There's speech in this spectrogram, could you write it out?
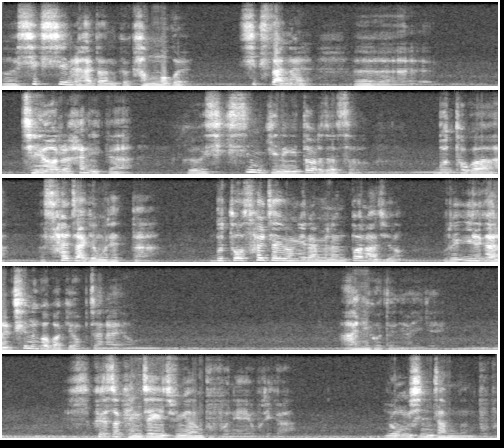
어, 식신을 하던 그 간목을 식상을 어, 제어를 하니까 그 식신 기능이 떨어져서 무토가 살작용을 했다. 무토 살작용이라면 뻔하죠. 우리 일간을 치는 것밖에 없잖아요. 아니거든요, 이게. 그래서 굉장히 중요한 부분이에요, 우리가. 용신 잡는 부분.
